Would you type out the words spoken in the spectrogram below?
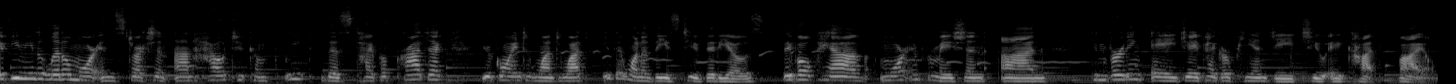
If you need a little more instruction on how to complete this type of project, you're going to want to watch either one of these two videos. They both have more information on converting a JPEG or PNG to a cut file.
